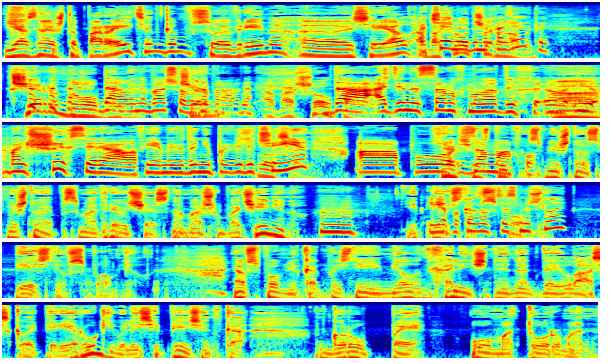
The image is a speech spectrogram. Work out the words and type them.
Я знаю, что по рейтингам в свое время э, сериал «Отчаянная обошел домохозяйка»? Чернобыль. Да, он обошел, это правда. обошел Да, один из самых молодых э, и больших сериалов. Я имею в виду не по величине, а по замаху. смешно, смешно. Я посмотрел сейчас на Машу Баченину и Я показалась тебе смешной? Песню вспомнил. Я вспомнил, как мы с ней меланхолично иногда и ласково переругивались, и песенка группы Ума Турман.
